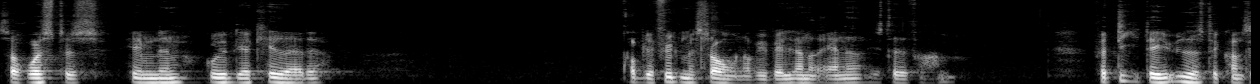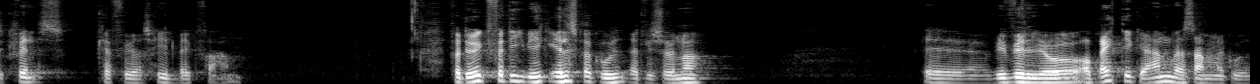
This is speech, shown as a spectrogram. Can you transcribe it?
så rystes himlen. Gud bliver ked af det. Og bliver fyldt med sorg, når vi vælger noget andet i stedet for ham. Fordi det i yderste konsekvens kan føre os helt væk fra ham. For det er jo ikke fordi, vi ikke elsker Gud, at vi synder. Øh, vi vil jo oprigtigt gerne være sammen med Gud.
